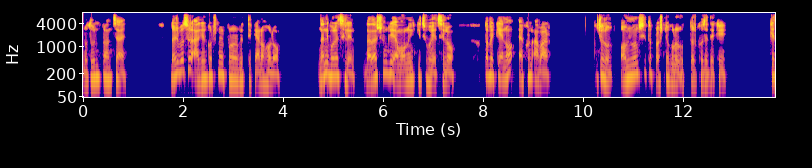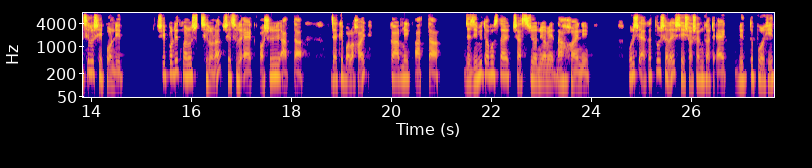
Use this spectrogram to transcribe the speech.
নতুন প্রাণ চায়? দশ বছর আগের ঘটনার পুনরাবৃত্তি কেন হলো? নানি বলেছিলেন, দাদার সঙ্গে এমনই কিছু হয়েছিল। তবে কেন এখন আবার? চলুন অমীমাংসিত প্রশ্নগুলোর উত্তর খুঁজে দেখি। কে ছিল সেই পণ্ডিত? সেই পণ্ডিত মানুষ ছিল না, সে ছিল এক অশরীরী আত্মা, যাকে বলা হয় কার্মিক আত্মা, যে জীবিত অবস্থায় শাস্ত্রীয় নিয়মে দাহ হয়নি। উনিশশো একাত্তর সালে সেই শ্মশানঘাটে এক বৃদ্ধ পুরোহিত,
